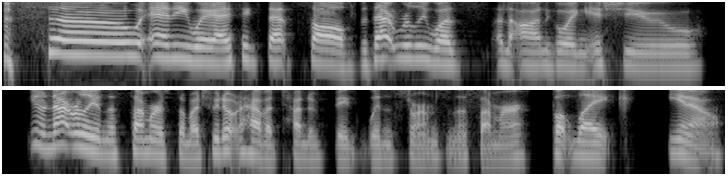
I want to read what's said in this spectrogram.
So anyway, I think that's solved, but that really was an ongoing issue. You know, not really in the summer so much. We don't have a ton of big windstorms in the summer, but like, you know,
